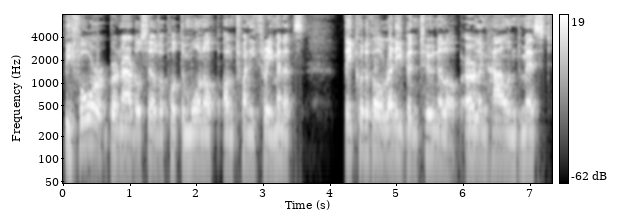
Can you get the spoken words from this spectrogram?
before Bernardo Silva put them one up on 23 minutes, they could have already been 2 0 up. Erling Haaland missed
